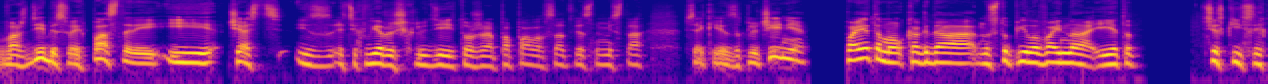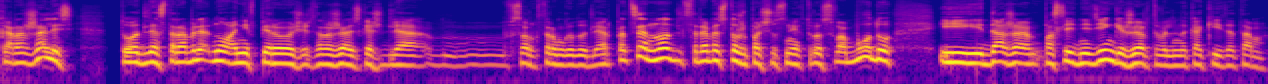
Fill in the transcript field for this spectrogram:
вождей, без своих пастырей, и часть из этих верующих людей тоже попала в, соответственно, места всякие заключения. Поэтому, когда наступила война, и этот чески слегка рожались, то для старобрядцев, ну, они в первую очередь рожались, конечно, для в 1942 году для РПЦ, но для старобрядцев тоже почувствовали некоторую свободу, и даже последние деньги жертвовали на какие-то там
